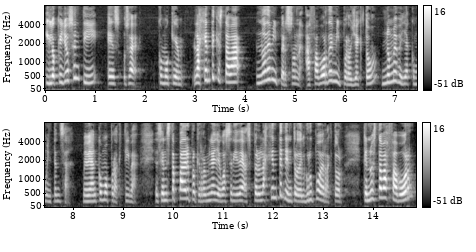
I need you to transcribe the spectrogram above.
Y lo que yo sentí es, o sea, como que la gente que estaba, no de mi persona, a favor de mi proyecto, no me veía como intensa. Me veían como proactiva. Decían, está padre porque Romina llegó a hacer ideas, pero la gente dentro del grupo de reactor que no estaba a favor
